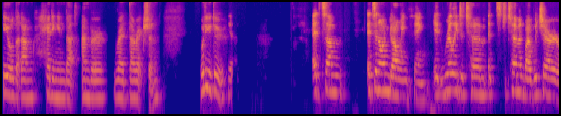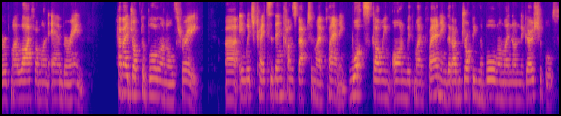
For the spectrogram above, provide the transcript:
feel that i'm heading in that amber red direction what do you do yeah it's um it's an ongoing thing. It really determine it's determined by which area of my life I'm on amber in. Have I dropped the ball on all three? Uh, in which case it then comes back to my planning. What's going on with my planning that I'm dropping the ball on my non-negotiables?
